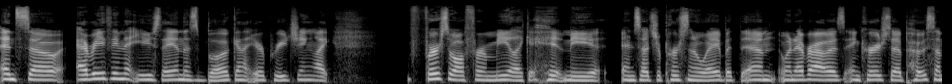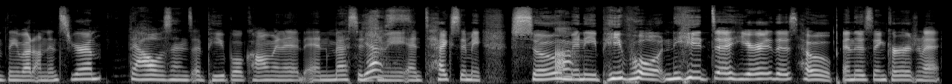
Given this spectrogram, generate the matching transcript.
And so everything that you say in this book and that you're preaching, like first of all, for me, like it hit me in such a personal way. But then whenever I was encouraged to post something about it on Instagram, thousands of people commented and messaged Yes. me and texted me. So ah. many people need to hear this hope and this encouragement.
